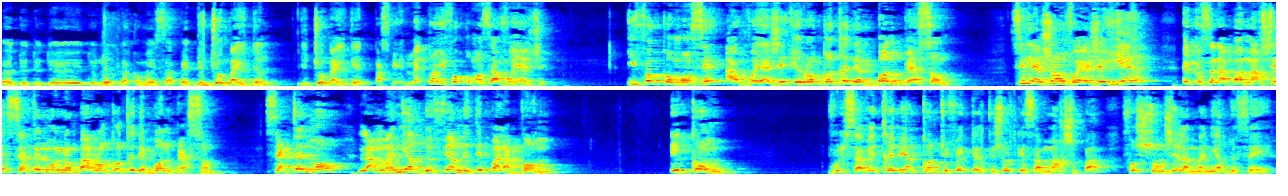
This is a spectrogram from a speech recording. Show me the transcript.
euh, de, de, de, de l'autre, là, comment il s'appelle, de Joe Biden. De Joe Biden. Parce que maintenant, il faut commencer à voyager. Il faut commencer à voyager et rencontrer des bonnes personnes. Si les gens voyageaient hier et que ça n'a pas marché, certainement n'ont pas rencontré des bonnes personnes. Certainement, la manière de faire n'était pas la bonne. Et comme vous le savez très bien, quand tu fais quelque chose que ça ne marche pas, il faut changer la manière de faire.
